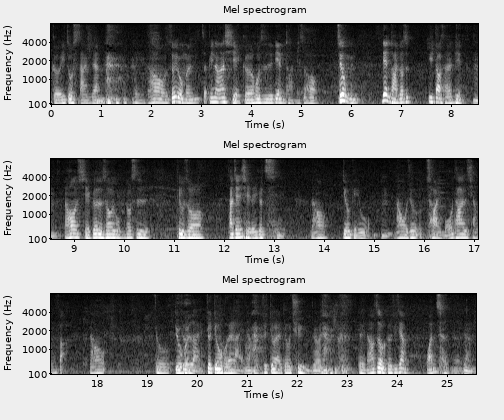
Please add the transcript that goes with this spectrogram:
隔一座山这样。对，然后所以我们在平常在写歌或是练团的时候，其实我们练团都是遇到才会练的。嗯。然后写歌的时候，我们都是，譬如说，他今天写了一个词，然后丢给我，嗯，然后我就揣摩他的想法，然后就丢回来，就丢回来，这样就丢来丢去，对啊，对，然后这首歌就这样完成了，这样，嗯。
